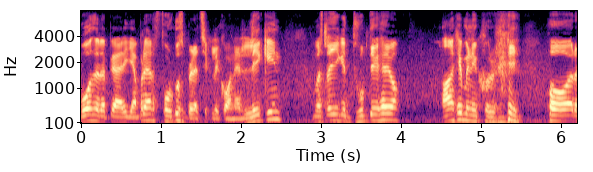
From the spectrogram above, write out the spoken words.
बहुत ज़्यादा प्यारी यहाँ पर यार फ़ोटोज़ बड़े अच्छे क्लिक होने हैं लेकिन मसला ये कि धूप देख रहे हो आँखें भी नहीं खुल रही। और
